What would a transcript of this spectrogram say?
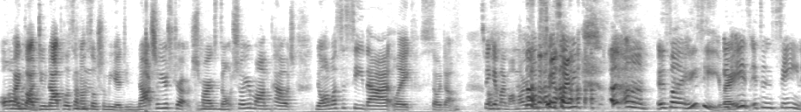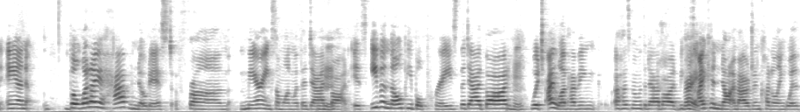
Oh, Oh my, god, God. Do not post that on Mhm. social media. Do not show your stretch marks. Don't show your mom pouch. No one wants to see that. Like so dumb. Speaking of my mom, mom's FaceTiming. Um, It's like crazy, right? It is. It's insane. And but what I have noticed from marrying someone with a dad Mhm. bod is even though people praise the dad bod, Mhm. which I love having a husband with a dad bod because Right. I cannot imagine cuddling with.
